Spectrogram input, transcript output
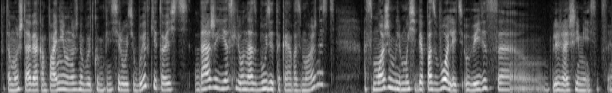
потому что авиакомпаниям нужно будет компенсировать убытки. То есть даже если у нас будет такая возможность, сможем ли мы себе позволить увидеться э, в ближайшие месяцы?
